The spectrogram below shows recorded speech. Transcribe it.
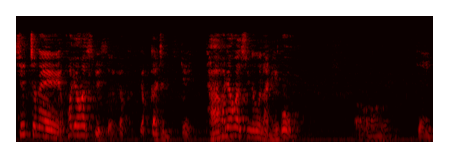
실전에 활용할 수도 있어요. 몇, 몇 가지 이렇게 다 활용할 수 있는 건 아니고 어, 이렇게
